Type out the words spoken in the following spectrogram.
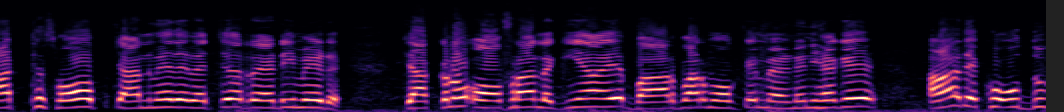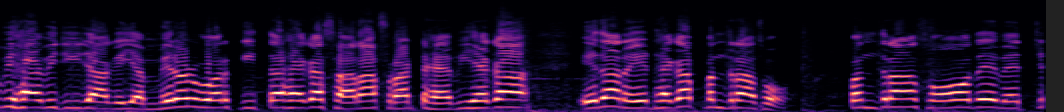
895 ਦੇ ਵਿੱਚ ਰੈਡੀਮੇਡ ਚੱਕ ਲਓ ਆਫਰਾਂ ਲੱਗੀਆਂ ਇਹ ਬਾਰ-ਬਾਰ ਮੌਕੇ ਮਿਲਣੇ ਨਹੀਂ ਹੈਗੇ। ਆਹ ਦੇਖੋ, ਉਦੋਂ ਵੀ ਹੈਵੀ ਚੀਜ਼ ਆ ਗਈ ਆ। ਮਿਰਰ ਵਰਕ ਕੀਤਾ ਹੈਗਾ, ਸਾਰਾ ਫਰੰਟ ਹੈਵੀ ਹੈਗਾ। ਇਹਦਾ ਰੇਟ ਹੈਗਾ 1500 1500 ਦੇ ਵਿੱਚ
